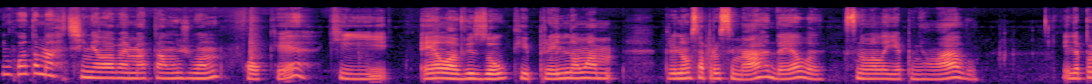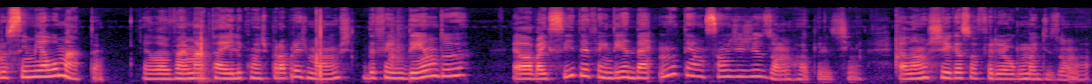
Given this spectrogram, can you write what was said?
Enquanto a Martinha ela vai matar um João qualquer, que ela avisou que para ele não para ele não se aproximar dela, senão ela ia apunhalá-lo, ele aproxima e ela o mata. Ela vai matar ele com as próprias mãos, defendendo. Ela vai se defender da intenção de desonra que ele tinha. Ela não chega a sofrer alguma desonra.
